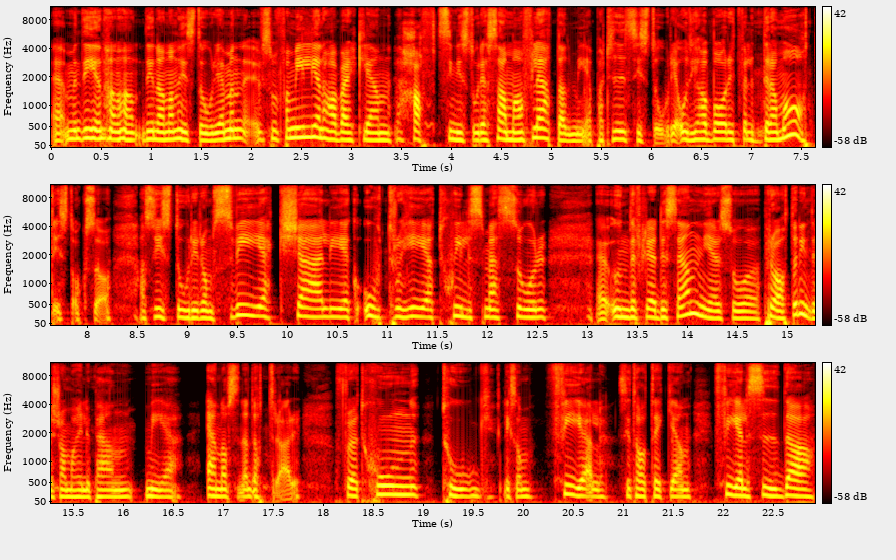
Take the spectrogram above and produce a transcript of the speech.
Men det är, en annan, det är en annan historia. Men som familjen har verkligen haft sin historia sammanflätad med partiets historia och det har varit väldigt dramatiskt också. Alltså historier om svek, kärlek, otrohet, skilsmässor. Under flera decennier så pratade inte Jean-Marie Le Pen med en av sina döttrar för att hon tog liksom fel, citattecken, fel sida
